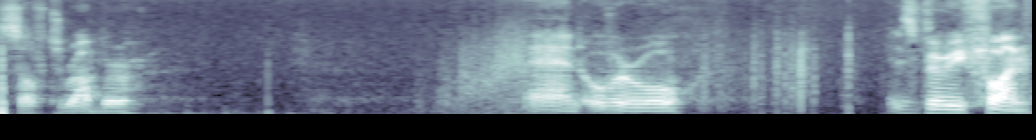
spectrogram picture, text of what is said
Soft rubber. And overall, it's very fun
